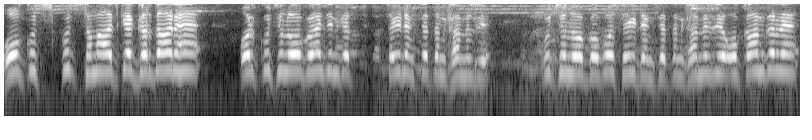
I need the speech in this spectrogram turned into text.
वो कुछ कुछ समाज के गर्दार हैं और कुछ लोग हैं जिनके सही ढंग से तनख्वाह मिल रही है। कुछ लोगों को सही ढंग से तनख्वाह मिल रही है वो काम कर रहे हैं।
